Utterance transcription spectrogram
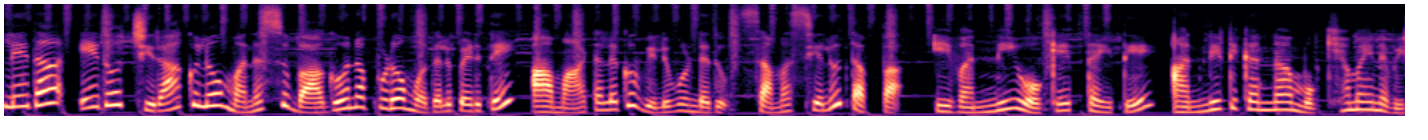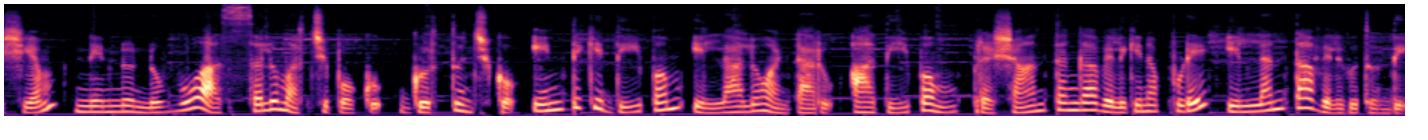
లేదా ఏదో చిరాకులో మనస్సు బాగోనప్పుడో మొదలు పెడితే ఆ మాటలకు విలువుండదు సమస్యలు తప్ప. ఇవన్నీ ఒకెత్తైతే అన్నిటికన్నా ముఖ్యమైన విషయం నిన్ను నువ్వు అస్సలు మర్చిపోకు గుర్తుంచుకో. ఇంటికి దీపం ఇల్లాలు అంటారు. ఆ దీపం ప్రశాంతంగా వెలిగినప్పుడే ఇల్లంతా వెలుగుతుంది.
